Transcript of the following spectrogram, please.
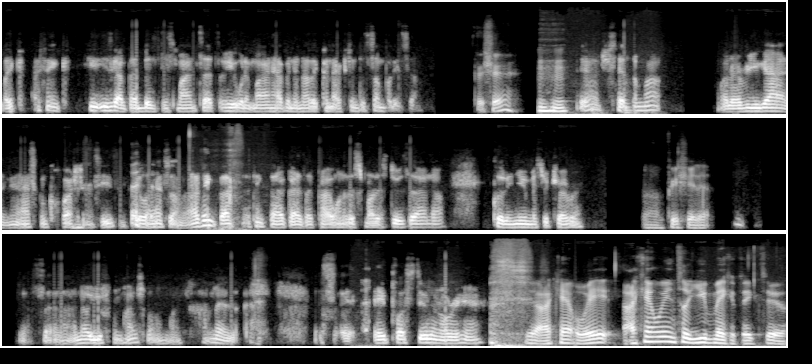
Like, I think he, he's got that business mindset, so he wouldn't mind having another connection to somebody. So, For sure. hmm yeah, just hit him up. Whatever you got, and ask him questions. He's he'll answer them. I think that's I think that guy's like probably one of the smartest dudes that I know, including you, Mr. Trevor. Uh, appreciate it. Yes, uh, I know you from high school. I'm like, I'm an a, a plus student over here. Yeah, I can't wait. I can't wait until you make it big too.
